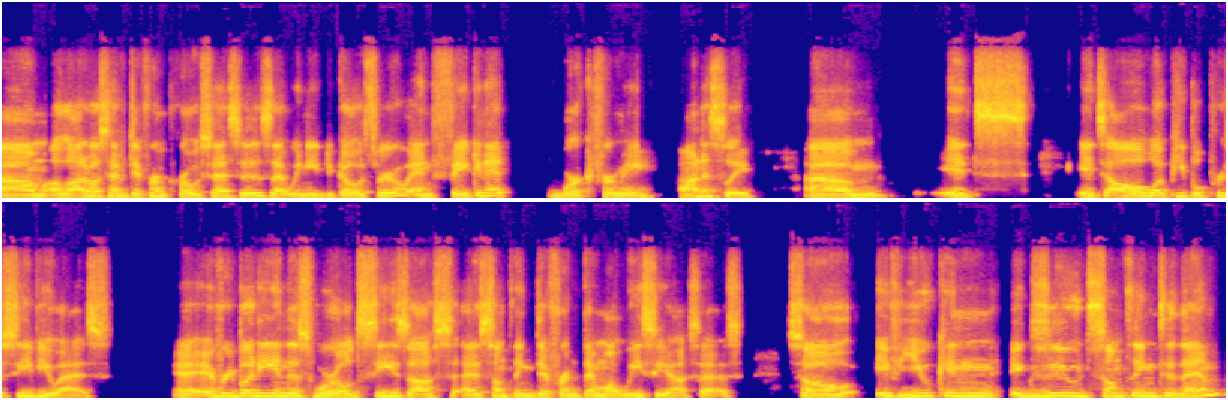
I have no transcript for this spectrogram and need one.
Um, a lot of us have different processes that we need to go through and faking it worked for me honestly. Um, it's it's all what people perceive you as. Everybody in this world sees us as something different than what we see us as. So if you can exude something to them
